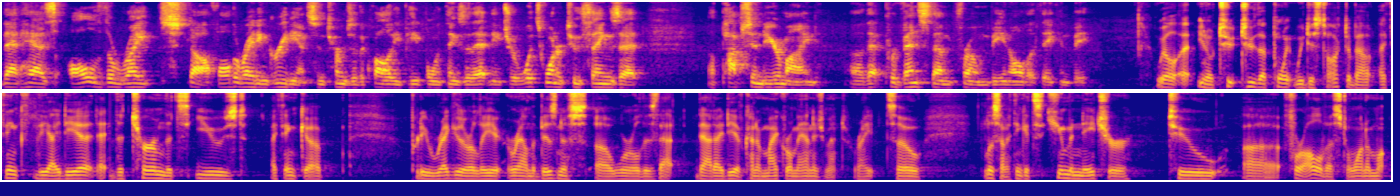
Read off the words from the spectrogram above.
that has all the right stuff, all the right ingredients in terms of the quality people and things of that nature, what's one or two things that uh, pops into your mind uh, that prevents them from being all that they can be? Well, uh, you know, to to that point we just talked about, I think the idea, the term that's used, I think, uh, pretty regularly around the business uh, world is that that idea of kind of micromanagement, right? So, listen, I think it's human nature to uh, for all of us to want to mo-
